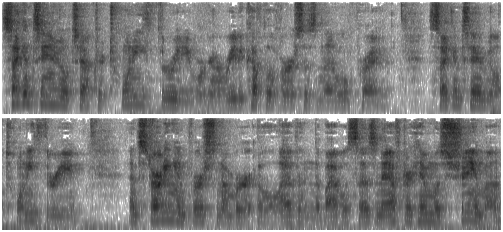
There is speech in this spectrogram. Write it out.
2 Samuel chapter 23, we're going to read a couple of verses and then we'll pray. 2 Samuel 23, and starting in verse number 11, the Bible says, And after him was Shema,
